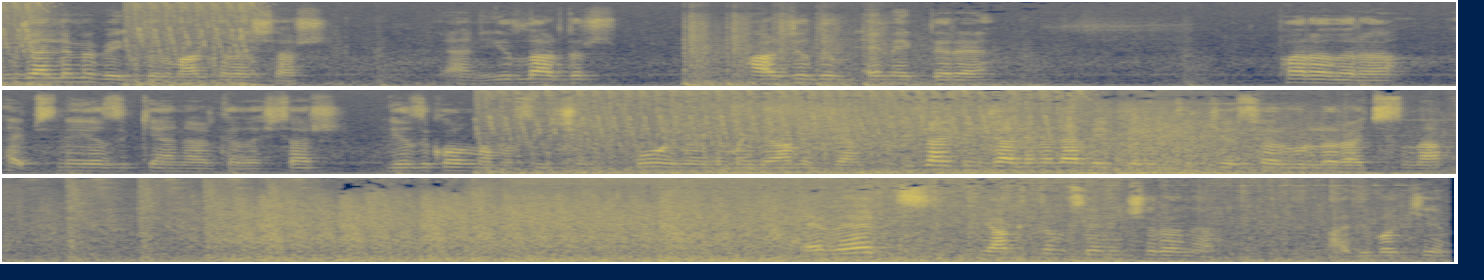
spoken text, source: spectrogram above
Güncelleme bekliyorum arkadaşlar. Yani yıllardır harcadığım emeklere, paralara hepsine yazık yani arkadaşlar. Yazık olmaması için bu oyunu oynamaya devam edeceğim. Güzel güncellemeler bekliyorum Türkiye serverları açısından. Evet, yaktım senin çıranı. Hadi bakayım.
